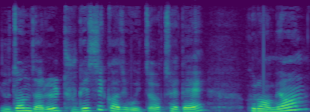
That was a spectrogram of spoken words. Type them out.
유전자를 두 개씩 가지고 있죠, 최대. 그러면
